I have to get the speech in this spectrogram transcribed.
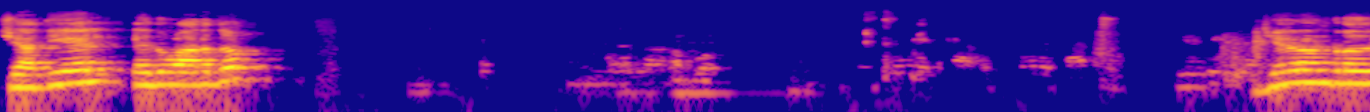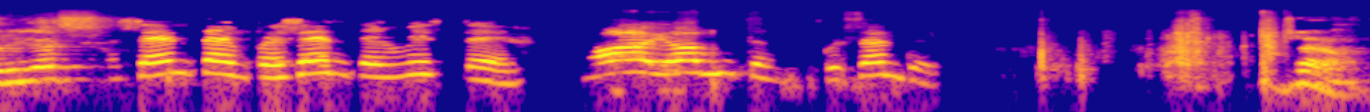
Yadiel Eduardo. Jeron Rodríguez. Presente, presente, mister. No, yo, mister, presente. Jeron.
